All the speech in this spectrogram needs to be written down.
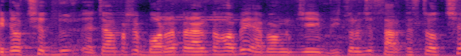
এটা হচ্ছে চারপাশে বর্ডার প্যানেলটা হবে এবং যে ভিতরে যে সার্ফেসটা হচ্ছে,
